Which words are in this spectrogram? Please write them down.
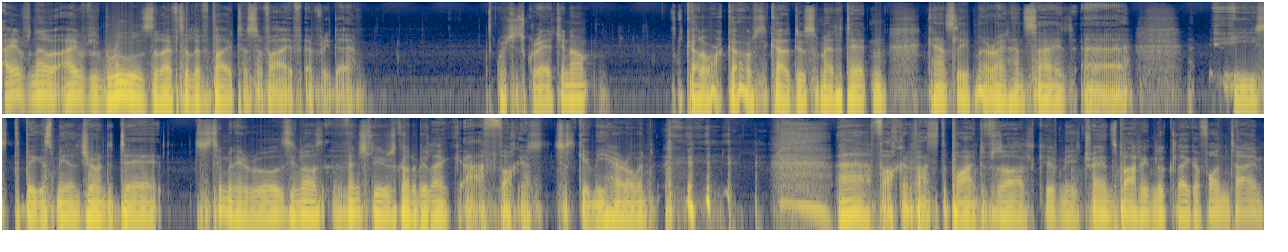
I have now. I have rules that I have to live by to survive every day, which is great. You know, you gotta work out. You gotta do some meditating. Can't sleep on my right hand side. Uh, eat the biggest meal during the day. Just too many rules, you know. Eventually, you're just going to be like, ah, fuck it, just give me heroin. ah, fuck it, what's the point of it all? Give me Trainspotting, look like a fun time.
